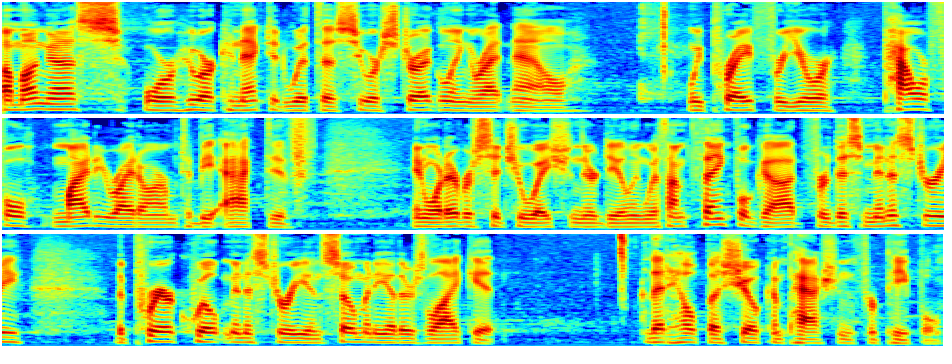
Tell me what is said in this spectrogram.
among us or who are connected with us who are struggling right now. We pray for your powerful, mighty right arm to be active in whatever situation they're dealing with. I'm thankful, God, for this ministry the prayer quilt ministry, and so many others like it that help us show compassion for people.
